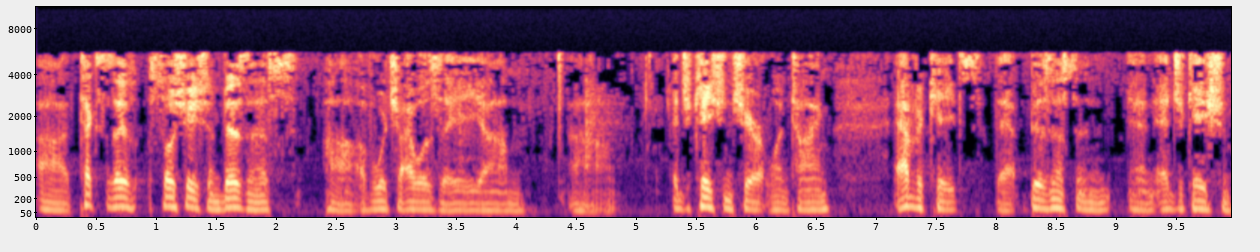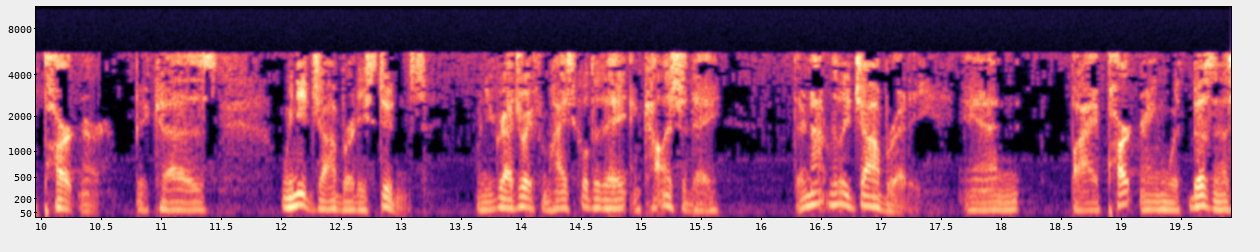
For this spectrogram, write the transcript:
uh, Texas Association Business, uh, of which I was a um, uh, education chair at one time, advocates that business and, and education partner because we need job ready students. When you graduate from high school today and college today, they're not really job ready. And by partnering with business,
